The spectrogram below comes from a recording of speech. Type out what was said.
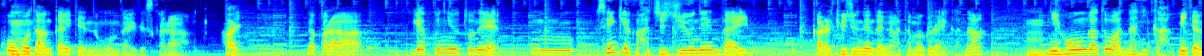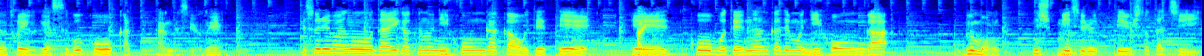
公募団体店の問題ですから、はい。だから逆に言うとね、うん、1980年代から90年代の頭ぐらいかな、うん。日本画とは何かみたいな問いかけがすごく多かったんですよね。でそれはあの大学の日本画科を出て、えーはい公募展なんかでも日本画部門に出品するっていう人たち、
